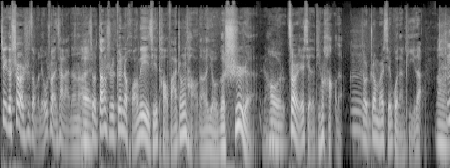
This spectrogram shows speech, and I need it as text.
这个事儿是怎么流传下来的呢？哎就是当时跟着皇帝一起讨伐征讨的有个诗人，然后字儿也写的挺好的，嗯就是专门写果丹皮的，嗯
